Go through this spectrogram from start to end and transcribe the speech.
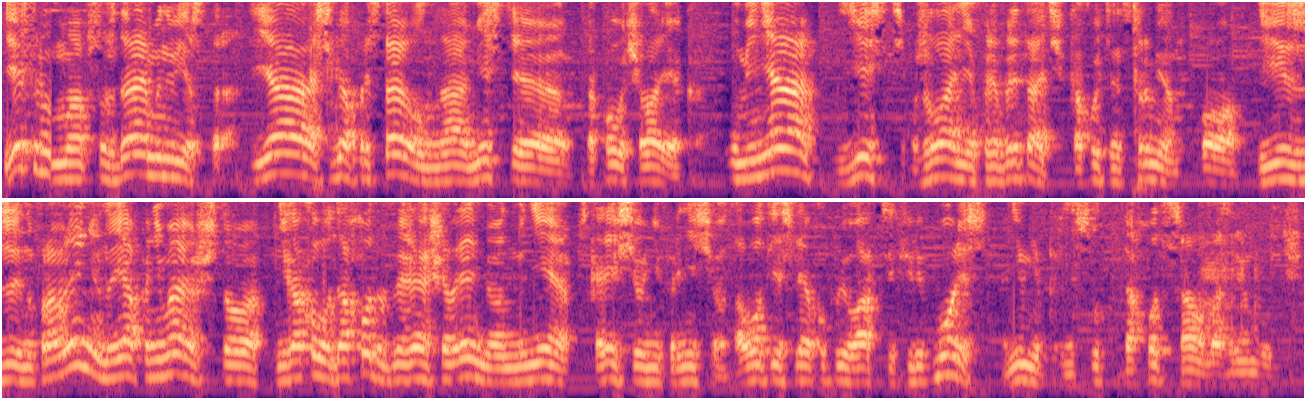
Если мы обсуждаем инвестора, я себя представил на месте такого человека у меня есть желание приобретать какой-то инструмент по ESG направлению, но я понимаю, что никакого дохода в ближайшее время он мне, скорее всего, не принесет. А вот если я куплю акции Филипп Моррис, они мне принесут доход в самом обозримом будущем.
